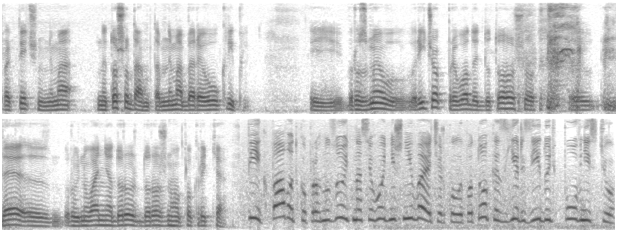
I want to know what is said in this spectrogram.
практично нема не то, що дам, там нема берегоукріплень. І розмив річок приводить до того, що е, йде е, руйнування дорож- дорожнього покриття. Пік паводку прогнозують на сьогоднішній вечір, коли потоки з гір зійдуть повністю.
